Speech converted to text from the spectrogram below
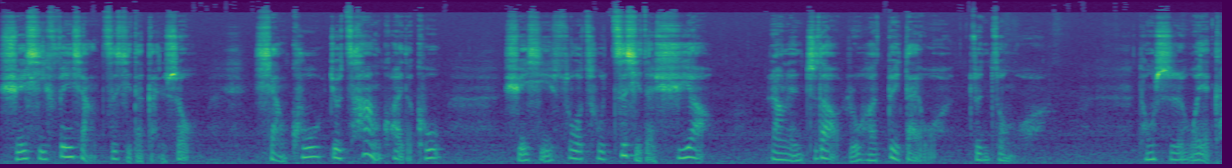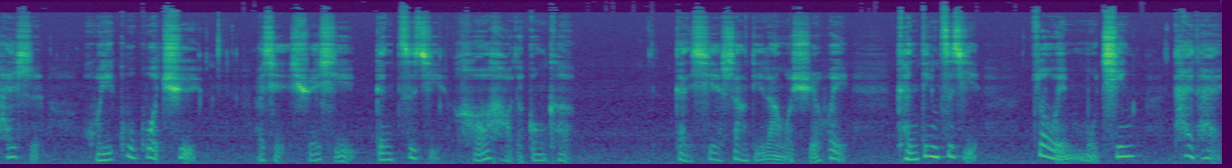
学习分享自己的感受，想哭就畅快的哭，学习说出自己的需要，让人知道如何对待我、尊重我。同时，我也开始回顾过去，而且学习跟自己和好的功课。感谢上帝让我学会肯定自己作为母亲、太太、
